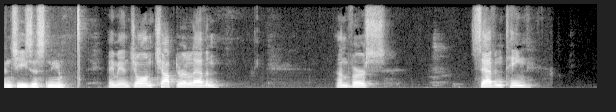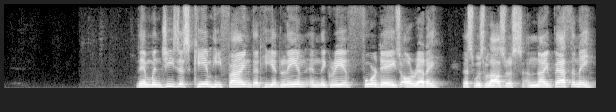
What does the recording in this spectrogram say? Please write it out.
in Jesus' name. Amen. John chapter 11 and verse 17. Then when Jesus came, he found that he had lain in the grave four days already. This was Lazarus. And now Bethany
